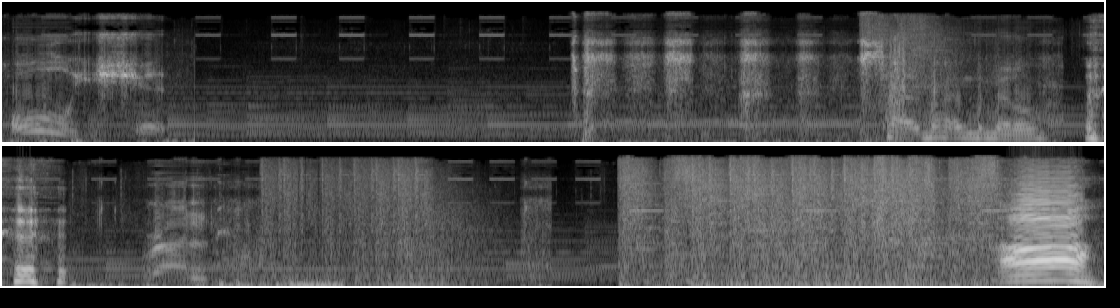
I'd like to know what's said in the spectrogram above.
Holy shit. Side behind the middle. Run. Oh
